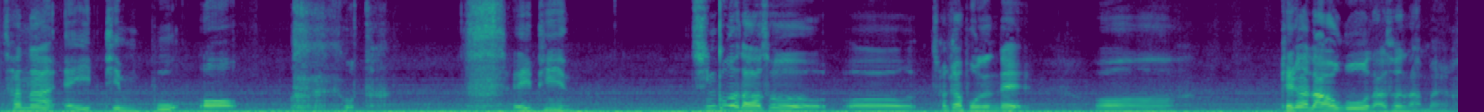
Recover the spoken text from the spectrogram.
사나 A팀 보어 어떡. A팀 친구가 나와서 어 잠깐 보는데 어 걔가 나오고 나서는 안 봐요.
